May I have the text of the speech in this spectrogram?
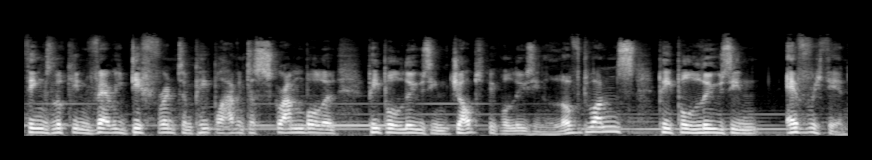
things looking very different and people having to scramble and people losing jobs, people losing loved ones, people losing everything.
